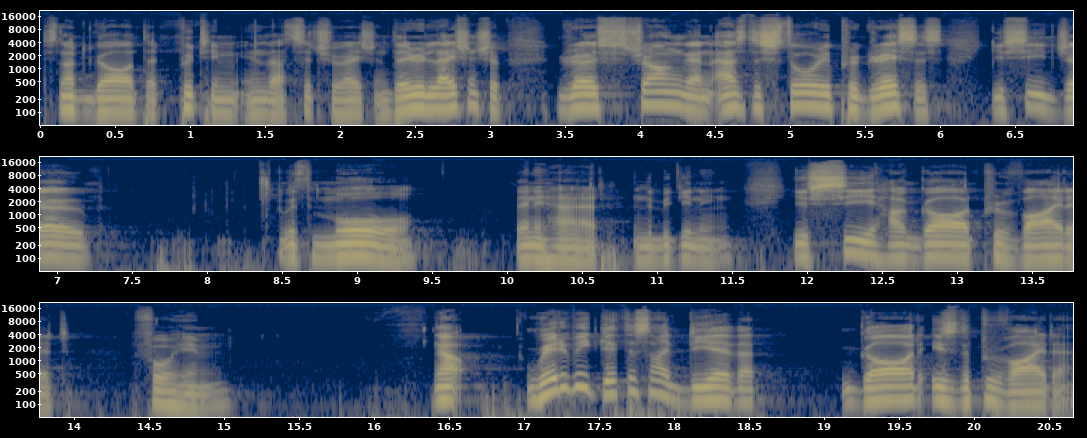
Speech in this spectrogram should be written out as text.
It's not God that put him in that situation. Their relationship grows stronger, and as the story progresses, you see Job with more than he had in the beginning. You see how God provided for him. Now, where do we get this idea that God is the provider?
